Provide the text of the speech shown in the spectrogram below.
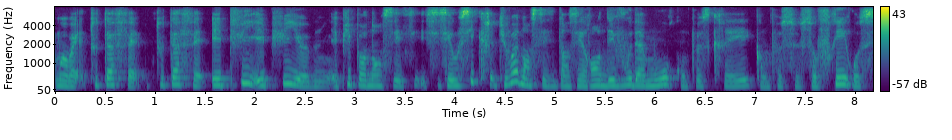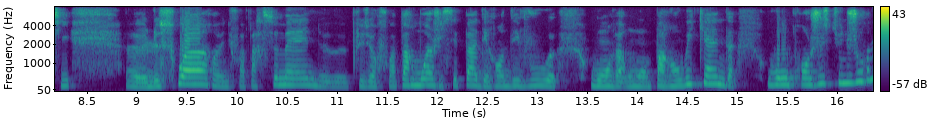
ouais, ouais, tout à fait, tout à fait. Et puis, et puis, euh, et puis pendant ces, c'est aussi, tu vois, dans ces, dans ces rendez-vous d'amour qu'on peut se créer, qu'on peut se s'offrir aussi euh, le soir, une fois par semaine, euh, plusieurs fois par mois, je sais pas, des rendez-vous où on va, où on part en week-end, où on prend juste une journée,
